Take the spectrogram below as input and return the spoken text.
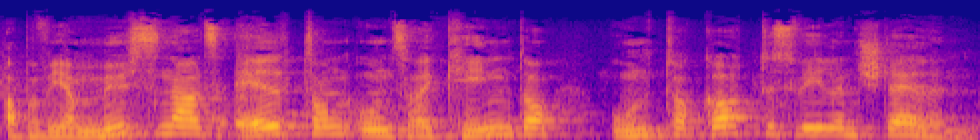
Aber wir müssen als Eltern unsere Kinder unter Gottes Willen stellen.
